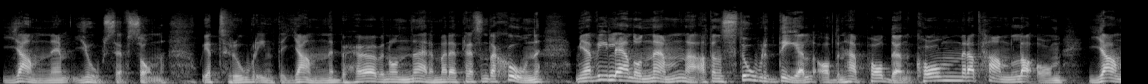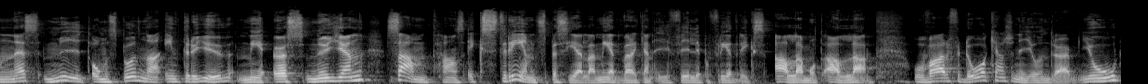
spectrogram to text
Janne Josefsson. Och jag tror inte Janne behöver någon närmare presentation, men jag vill ändå nämna att en stor del av den här podden kommer att handla om Jannes mytomspunna intervju med Özz Nujen samt hans extremt speciella medverkan i Filip och Fredriks Alla mot alla. Och varför då kanske ni undrar? Jo,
